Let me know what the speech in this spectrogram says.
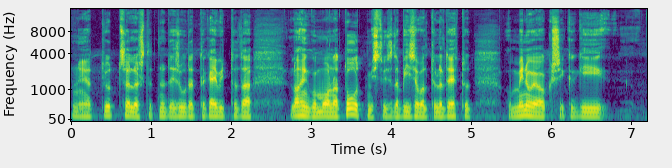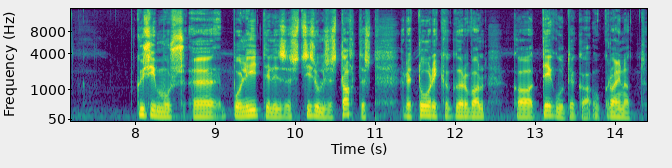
nii et jutt sellest, et nüüd ei suudeta käivitada lahingumoona tootmist või seda piisavalt ei ole tehtud, on minu jaoks ikkagi küsimus äh, poliitilisest sisulisest tahtest retoorika kõrval ka tegudega Ukrainat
